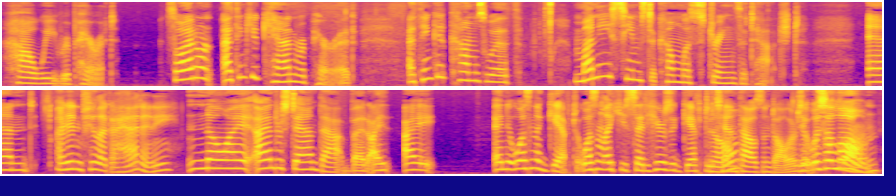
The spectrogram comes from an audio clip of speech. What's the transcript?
how we repair it. So I don't. I think you can repair it. I think it comes with money. Seems to come with strings attached. And I didn't feel like I had any. No, I, I understand that, but I, I and it wasn't a gift. It wasn't like you said, "Here's a gift of no, ten thousand dollars." It, was, a loan. loan.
